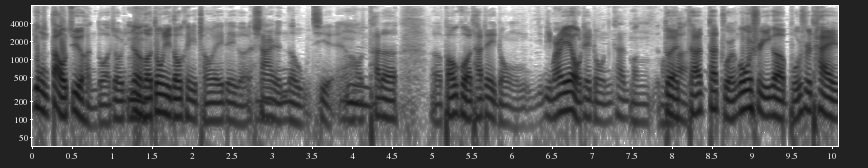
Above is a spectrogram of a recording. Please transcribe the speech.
用道具很多，就是任何东西都可以成为这个杀人的武器。然后它的呃，包括它这种里面也有这种，你看。对他，他主人公是一个不是太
